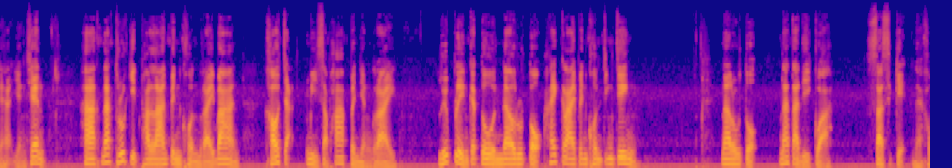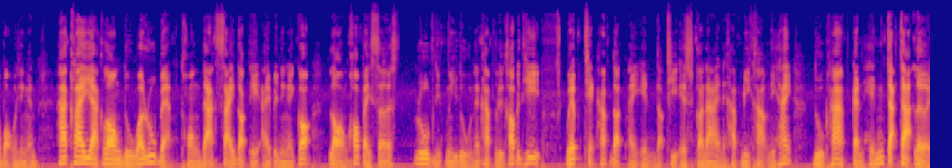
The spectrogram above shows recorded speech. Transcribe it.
นะฮะ อย่างเช่น หากนักธุรกิจพันล้านเป็นคนไร้บ้าน เขาจะมีสภาพเป็นอย่างไร หรือเปลี่ยนการ์ตูนนารูโตะให้กลายเป็นคนจริง ๆ นารูโตะหน้าตาดีกว่าซาสึเกะนะเขาบอกว่าอย่างนั้น หากใครอยากลองดูว่ารูปแบบของ darkside.ai เป็นยังไงก็ลองเข้าไปเซิร์ชรูปนิดนี้ดูนะครับ หรือเข้าไปที่เว็บ checkhub.in.th ก็ได้นะครับ มีข่าวนี้ให้ดูภาพกันเห็นจะๆเลย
